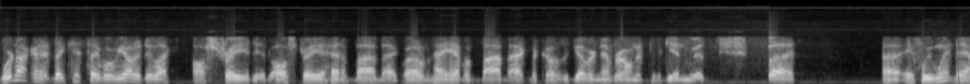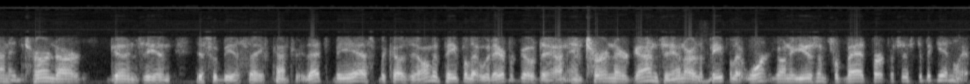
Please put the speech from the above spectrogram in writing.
we're not going to, they can say, well, we ought to do like Australia did. Australia had a buyback. Well, I don't know how you have a buyback because the government never owned it to begin with. But uh, if we went down and turned our guns in, this would be a safe country. That's BS because the only people that would ever go down and turn their guns in are the people that weren't going to use them for bad purposes to begin with.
